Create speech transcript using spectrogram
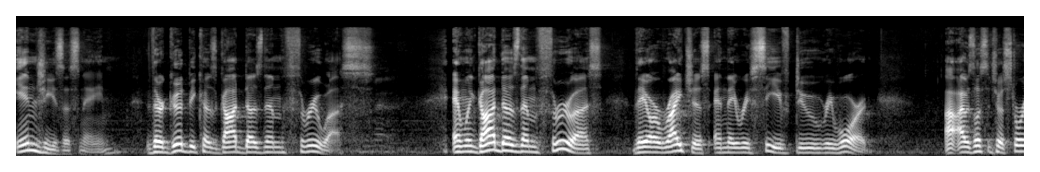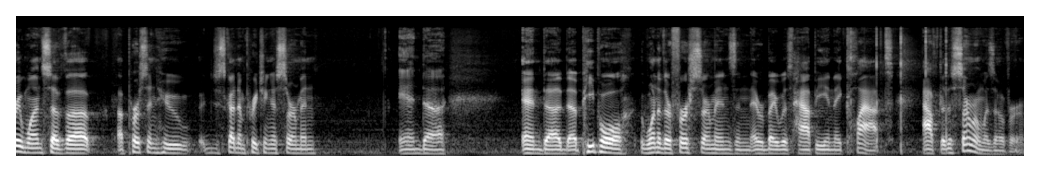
in Jesus' name. They're good because God does them through us. And when God does them through us, they are righteous and they receive due reward. I was listening to a story once of a, a person who just got done preaching a sermon, and uh, and uh, the people, one of their first sermons, and everybody was happy and they clapped after the sermon was over.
